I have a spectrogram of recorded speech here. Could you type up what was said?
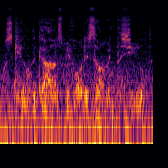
Must kill the guards before disarming the shield.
